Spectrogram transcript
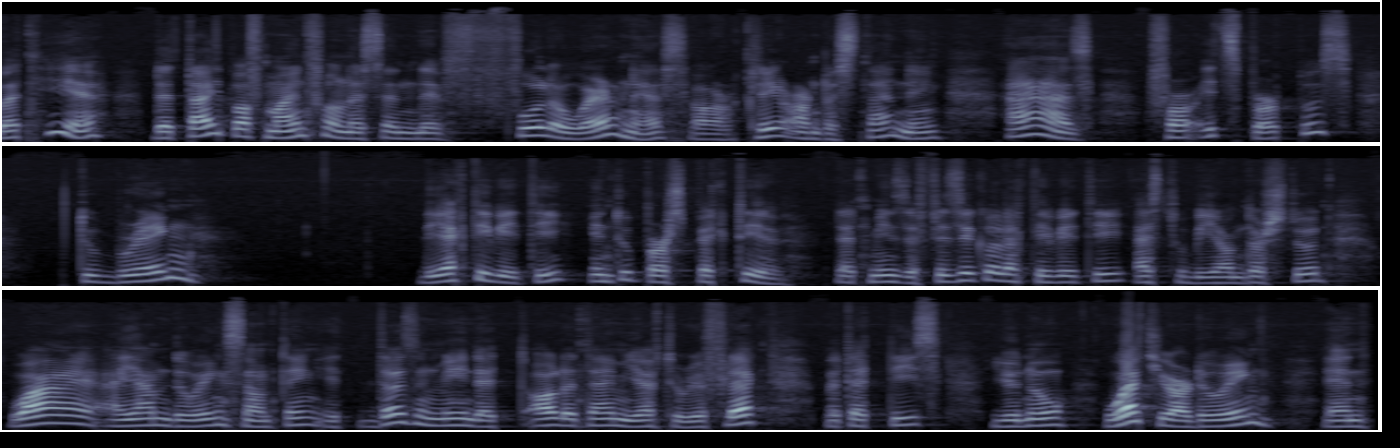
But here, the type of mindfulness and the full awareness or clear understanding has for its purpose to bring the activity into perspective. That means the physical activity has to be understood. Why I am doing something, it doesn't mean that all the time you have to reflect, but at least you know what you are doing and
